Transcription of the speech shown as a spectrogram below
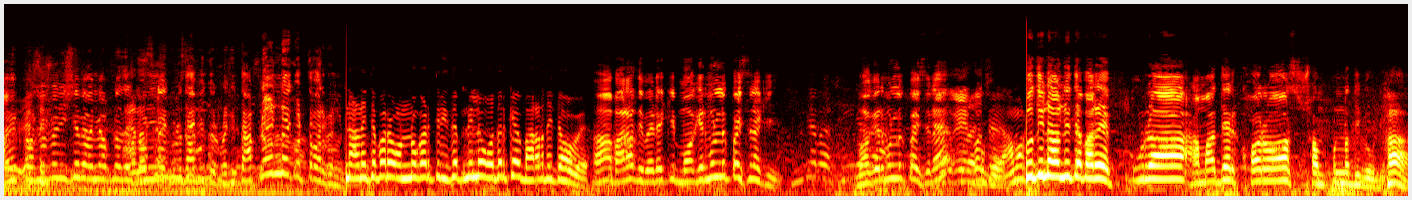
আমি প্রশাসন হিসেবে আমি আপনাদের কোনো দাবি করব না, কিন্তু আপনি অন্যায় করতে পারবেন না। নিতে পারে অন্য গাড়িতে রিজার্ভ নিলে ওদেরকে ভাড়া দিতে হবে। হ্যাঁ ভাড়া দিবে এটা কি মগের মূল্য পাইছে নাকি? মগের মূল্য পাইছে না? আমার যদি না নিতে পারে পুরা আমাদের খরচ সম্পূর্ণ দিব উনি। হ্যাঁ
